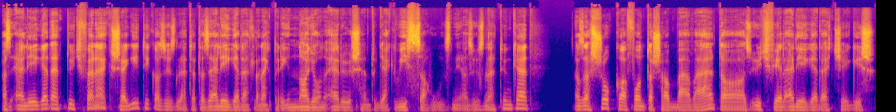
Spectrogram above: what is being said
az elégedett ügyfelek segítik az üzletet, az elégedetlenek pedig nagyon erősen tudják visszahúzni az üzletünket. Azaz sokkal fontosabbá vált az ügyfél elégedettség is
